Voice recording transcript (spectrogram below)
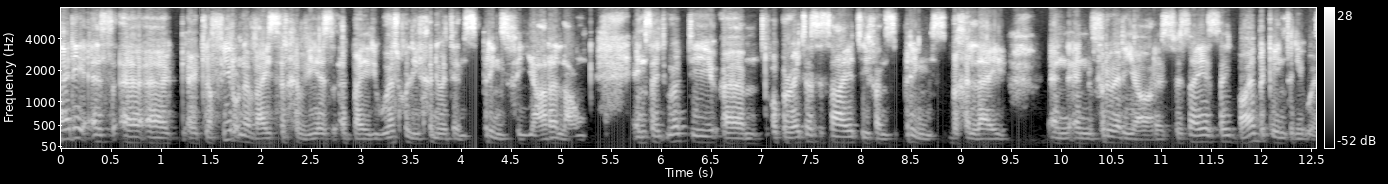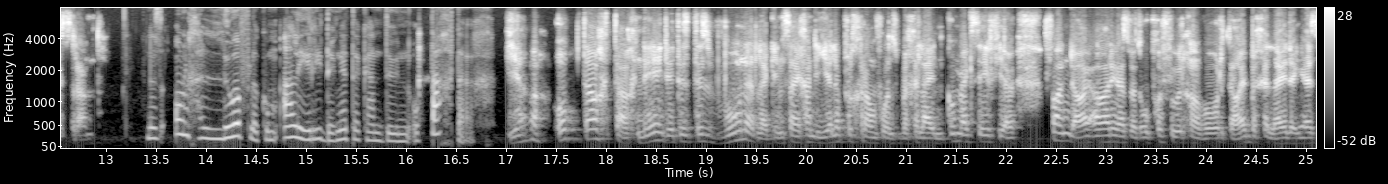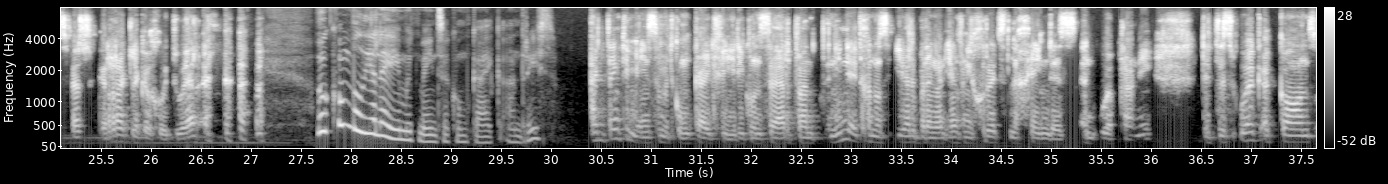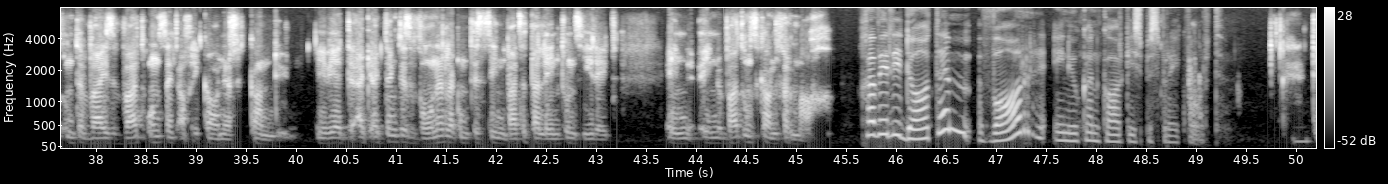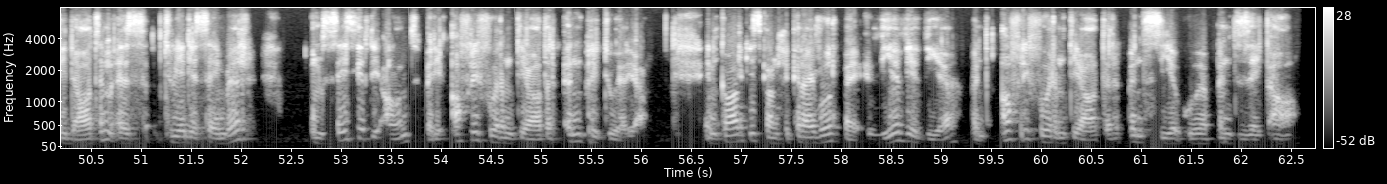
Paddy is 'n uh, 'n uh, klavieronderwyser gewees by die Hoërskool Genoot in Springs vir jare lank en sy het ook die um, Operator Society van Springs begelei in in vroeë jare. So sy is sy baie bekend in die Oosrand. Dit is ongelooflik om al hierdie dinge te kan doen op 80. Ja, op 80, nee, dit is dis wonderlik en sy gaan die hele program vir ons begelei. Kom ek sê vir jou, van daai areas wat opgevoer gaan word, daai begeleiding is verskriklike goed, hoor. Hoekom wil julle hê moet mense kom kyk, Andries? Ek dink die mense moet kom kyk vir hierdie konsert want nie net gaan ons eer bring aan een van die grootste legendes in opera nie. Dit is ook 'n kans om te wys wat ons Suid-Afrikaners kan doen. Jy weet, ek ek dink dit is wonderlik om te sien wat se talent ons hier het en en wat ons kan vermag. Gaan weer die datum waar en hoe kan kaartjies bespreek word? Die datum is 2 Desember om 6:00 die aand by die Afriforum Theater in Pretoria. En kaartjies kan gekry word by www.afriforumtheater.co.za.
